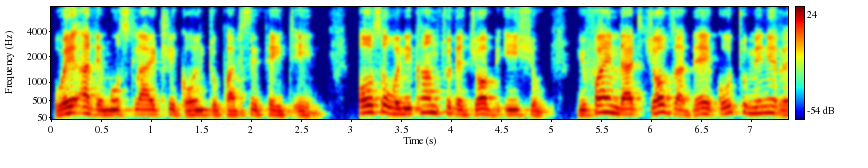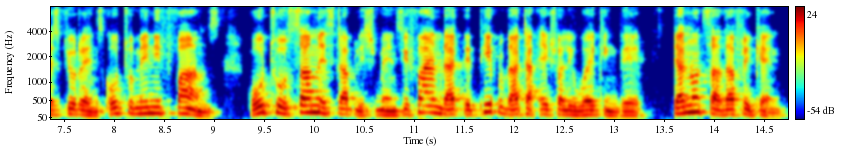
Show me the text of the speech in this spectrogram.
where are they most likely going to participate in? Also, when you come to the job issue, you find that jobs are there. Go to many restaurants, go to many farms, go to some establishments. You find that the people that are actually working there, they are not South African.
